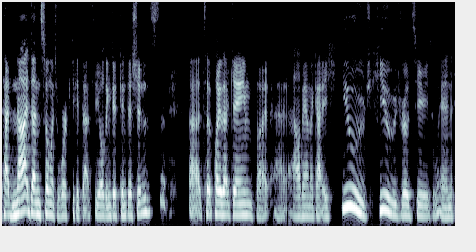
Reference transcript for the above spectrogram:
had not done so much work to get that field in good conditions uh, to play that game, but uh, Alabama got a huge, huge road series win,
